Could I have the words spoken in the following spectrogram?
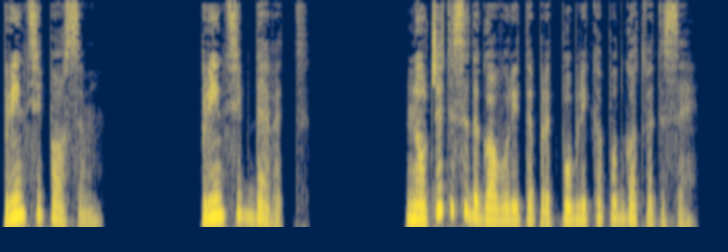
Принцип 8. Принцип 9. Научете се да говорите пред публика, подгответе се.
